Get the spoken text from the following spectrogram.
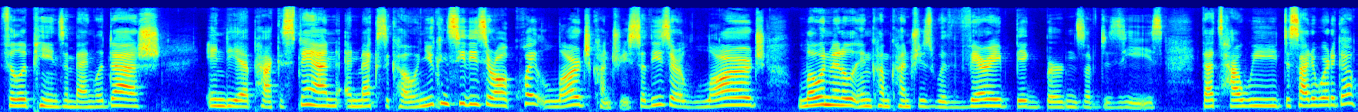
Philippines and Bangladesh, India, Pakistan, and Mexico. And you can see these are all quite large countries. So these are large, low and middle income countries with very big burdens of disease. That's how we decided where to go.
